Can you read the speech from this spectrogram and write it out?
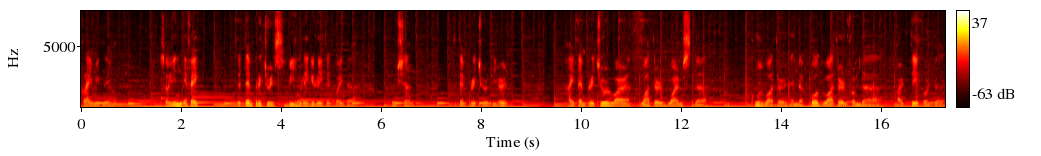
climate na yon. So in effect, the temperature is being regulated by the ocean, the temperature of the earth. High temperature wa- water warms the cool water and the cold water from the Arctic or the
